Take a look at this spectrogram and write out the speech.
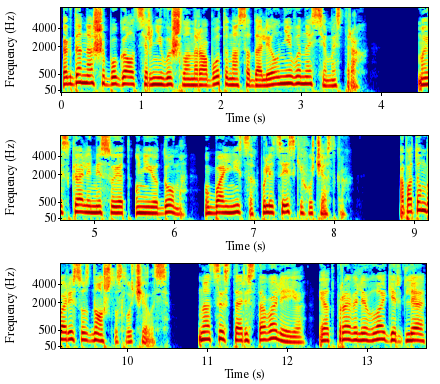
Когда наша бухгалтер не вышла на работу, нас одолел невыносимый страх. Мы искали мисс Уэт у нее дома, в больницах, полицейских участках. А потом Борис узнал, что случилось. Нацисты арестовали ее и отправили в лагерь для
